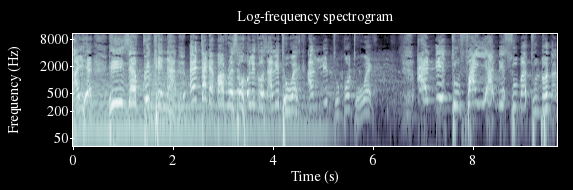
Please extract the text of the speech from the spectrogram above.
I hear he's a quickener. Enter the bathroom, oh, say, Holy Ghost, I need to work. I need to go to work. I need to fire this woman to know that.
